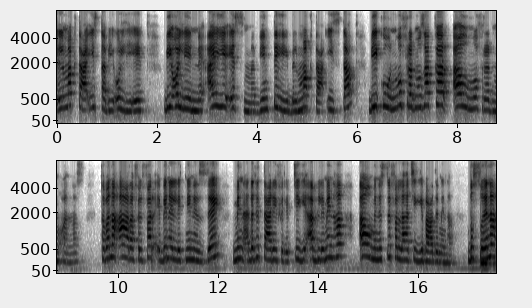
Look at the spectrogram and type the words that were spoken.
المقطع ista بيقول لي إيه؟ بيقول لي إن أي اسم بينتهي بالمقطع ista بيكون مفرد مذكر أو مفرد مؤنث. طب أنا أعرف الفرق بين الاتنين إزاي؟ من أداة التعريف اللي بتيجي قبل منها أو من الصفة اللي هتيجي بعد منها. بصوا هنا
